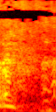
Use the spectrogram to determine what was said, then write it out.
Okay.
